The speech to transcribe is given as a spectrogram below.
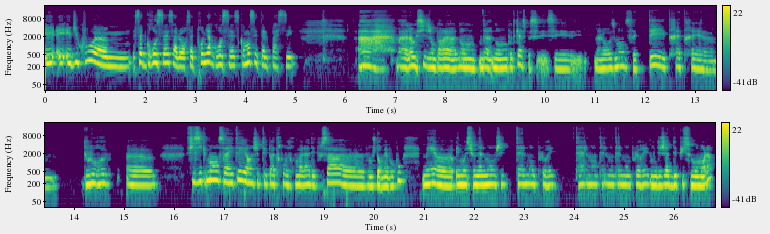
Et, et, du coup, euh, cette grossesse alors, cette première grossesse, comment s'est-elle passée? Ah, bah, là aussi, j'en parle dans mon, dans mon podcast parce que malheureusement, c'était très très euh, douloureux. Euh, physiquement, ça a été, hein, j'étais pas trop trop malade et tout ça, euh, je dormais beaucoup, mais émotionnellement, j'ai tellement pleuré, tellement, tellement, tellement pleuré. Donc déjà depuis ce moment-là,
